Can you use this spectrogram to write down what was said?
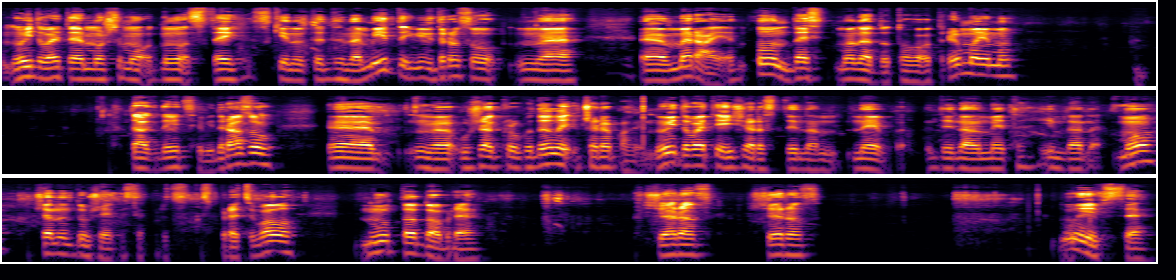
Ну і давайте можемо одну з цих скинути динаміт і відразу е, е, вмирає. Ну, 10 монет до того отримаємо. Так, дивіться, відразу е, е, уже крокодили і черепахи. Ну і давайте ще раз динам, не, динамит їм дамо. Хоча не дуже якось так спрацювало. Ну, то добре. Ще раз, ще раз. Ну і все.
